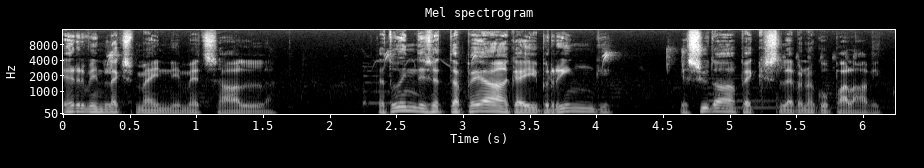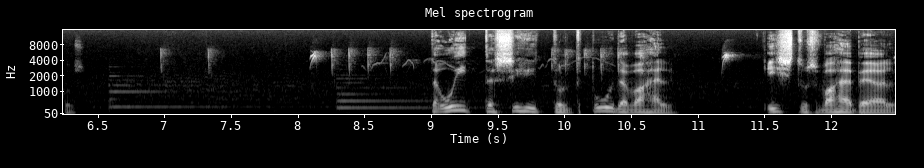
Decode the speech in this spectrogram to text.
Ervin läks männi metsa alla. ta tundis, et ta pea käib ringi ja süda peksleb nagu palavikus. ta uitas sihitult puude vahel, istus vahepeal,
